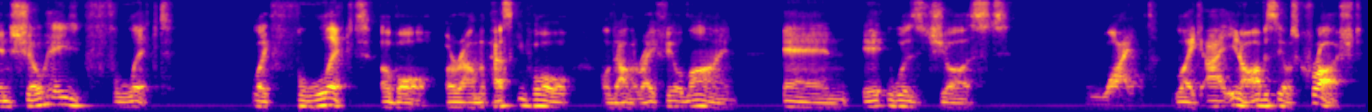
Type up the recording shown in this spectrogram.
And Shohei flicked, like flicked a ball around the pesky pole on down the right field line. And it was just wild. Like I, you know, obviously I was crushed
